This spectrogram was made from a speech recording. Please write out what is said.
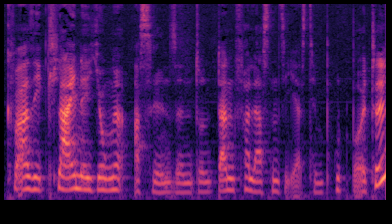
quasi kleine junge Asseln sind. Und dann verlassen sie erst den Brutbeutel.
